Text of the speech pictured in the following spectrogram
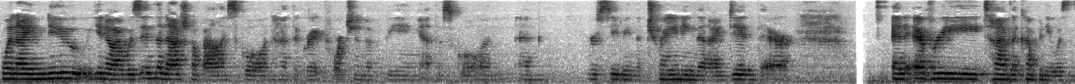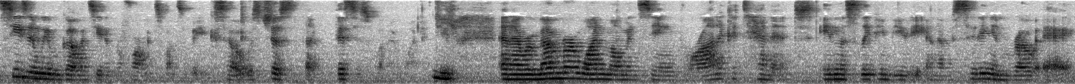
when I knew, you know, I was in the National Ballet School and had the great fortune of being at the school and, and receiving the training that I did there. And every time the company was in season, we would go and see the performance once a week. So it was just like, this is what I want to do. Yeah. And I remember one moment seeing Veronica Tennant in The Sleeping Beauty, and I was sitting in row A.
